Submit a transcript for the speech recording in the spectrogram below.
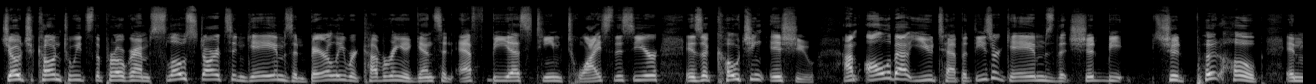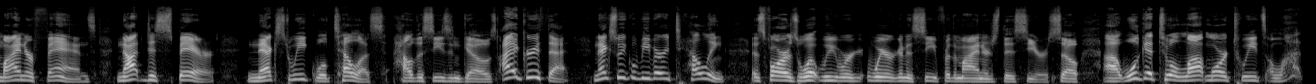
Joe Chacon tweets the program: slow starts in games and barely recovering against an FBS team twice this year is a coaching issue. I'm all about UTEP, but these are games that should be should put hope in Miner fans, not despair. Next week will tell us how the season goes. I agree with that. Next week will be very telling as far as what we were we are going to see for the Miners this year. So uh, we'll get to a lot more tweets, a lot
